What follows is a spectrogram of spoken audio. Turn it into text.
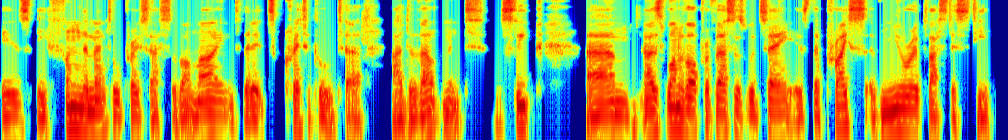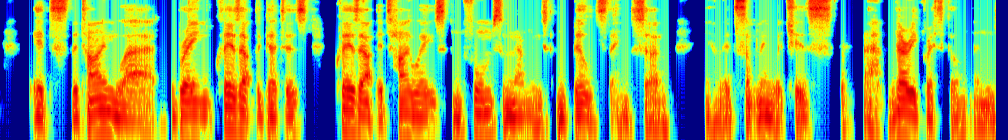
is a fundamental process of our mind, that it's critical to our development. Sleep, um, as one of our professors would say, is the price of neuroplasticity. It's the time where the brain clears out the gutters, clears out its highways, and forms some memories and builds things. So you know, it's something which is uh, very critical, and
